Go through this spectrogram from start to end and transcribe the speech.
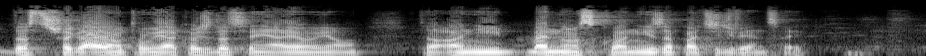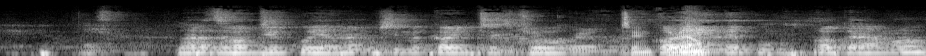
dostrzegają tą jakość, doceniają ją, to oni będą skłonni zapłacić więcej. Bardzo Wam dziękujemy. Musimy kończyć, bo Dziękuję. kolejny punkt programu.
